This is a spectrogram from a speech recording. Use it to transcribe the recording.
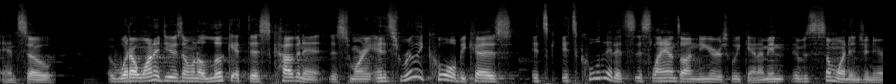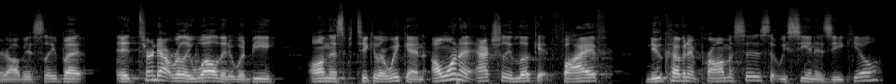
And so what I want to do is I want to look at this covenant this morning, and it's really cool because it's it's cool that it's this lands on New Year's weekend. I mean, it was somewhat engineered, obviously, but it turned out really well that it would be on this particular weekend. I want to actually look at five new covenant promises that we see in Ezekiel,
